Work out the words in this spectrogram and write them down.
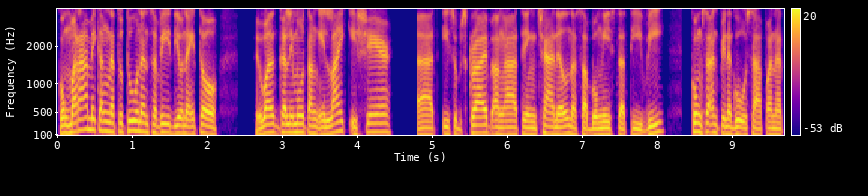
Kung marami kang natutunan sa video na ito, huwag kalimutang i-like, i-share, at i-subscribe ang ating channel na Sabongista TV kung saan pinag-uusapan at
